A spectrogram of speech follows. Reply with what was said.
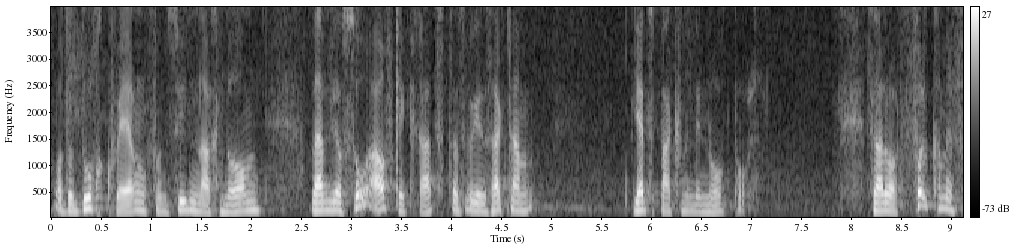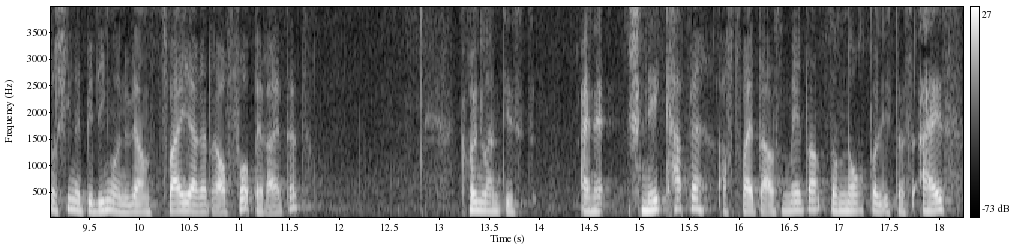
oder Durchquerung von Süden nach Norden, waren wir so aufgekratzt, dass wir gesagt haben, jetzt packen wir den Nordpol. Es waren aber vollkommen verschiedene Bedingungen. Wir haben uns zwei Jahre darauf vorbereitet. Grönland ist eine Schneekappe auf 2000 Meter. Der Nordpol ist das Eis,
